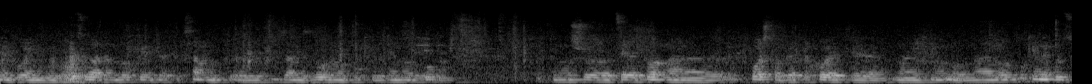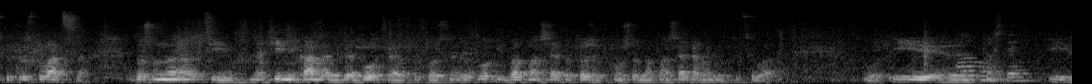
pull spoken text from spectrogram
ми двоє не будемо працювати на двох принтерах, так само е, замість двох ноутбуків один ноутбук. Тому що це електронна пошта буде приходити на їхню, ну, на ноутбуки, вони будуть собі користуватися. То, що на ці натільні камери для двох треба точно для двох, і два планшети теж, тому що на планшетах вони будуть працювати. От. І, і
